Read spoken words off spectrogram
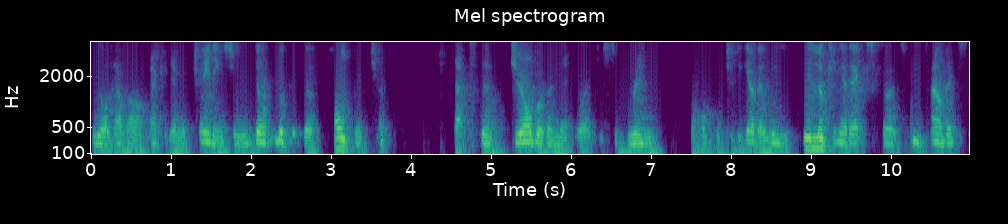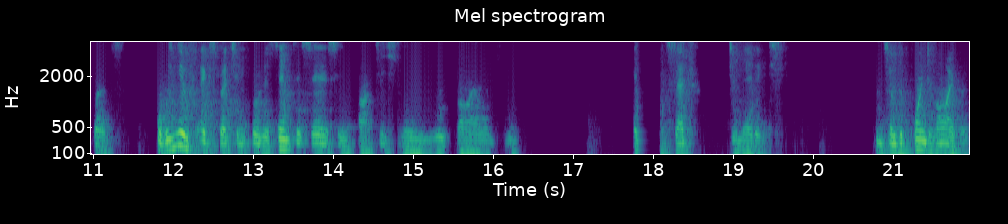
we all have our academic training, so we don't look at the whole picture. That's the job of a network, is to bring the whole picture together. We, we're looking at experts, we found experts, we knew experts in photosynthesis, in partitioning, root biology, etc., genetics. And so the point of IBRIC,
